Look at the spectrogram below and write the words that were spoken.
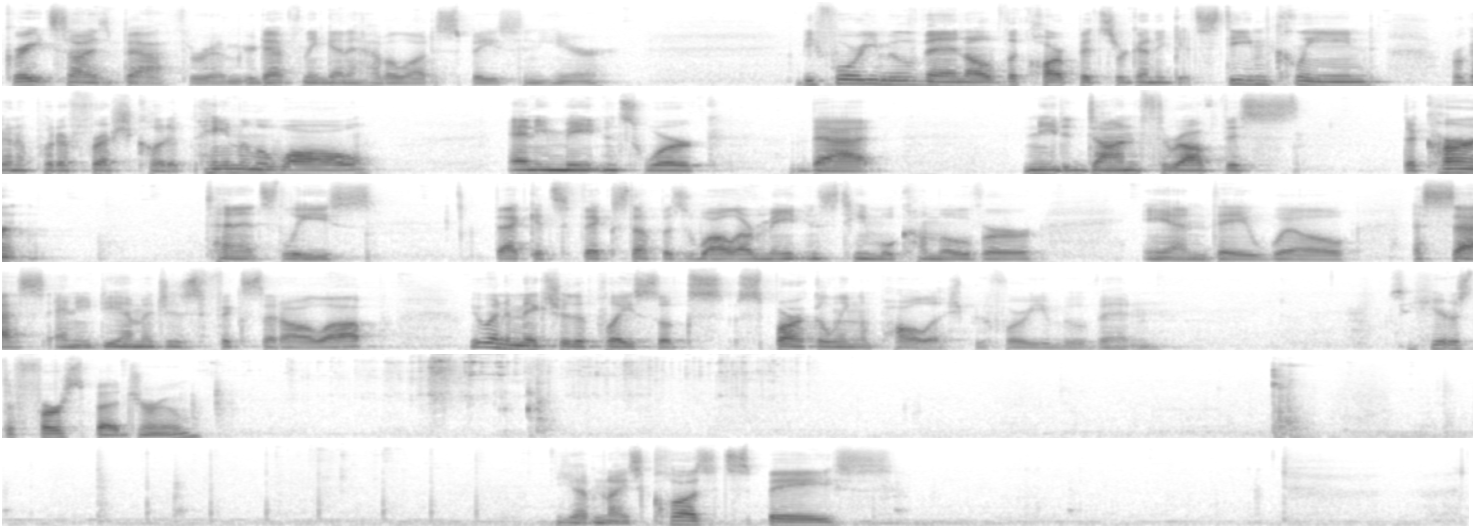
Great size bathroom. You're definitely going to have a lot of space in here. Before you move in, all the carpets are going to get steam cleaned. We're going to put a fresh coat of paint on the wall. Any maintenance work that needed done throughout this, the current tenant's lease, that gets fixed up as well. Our maintenance team will come over and they will assess any damages, fix it all up. We want to make sure the place looks sparkling and polished before you move in. So here's the first bedroom. You have nice closet space.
